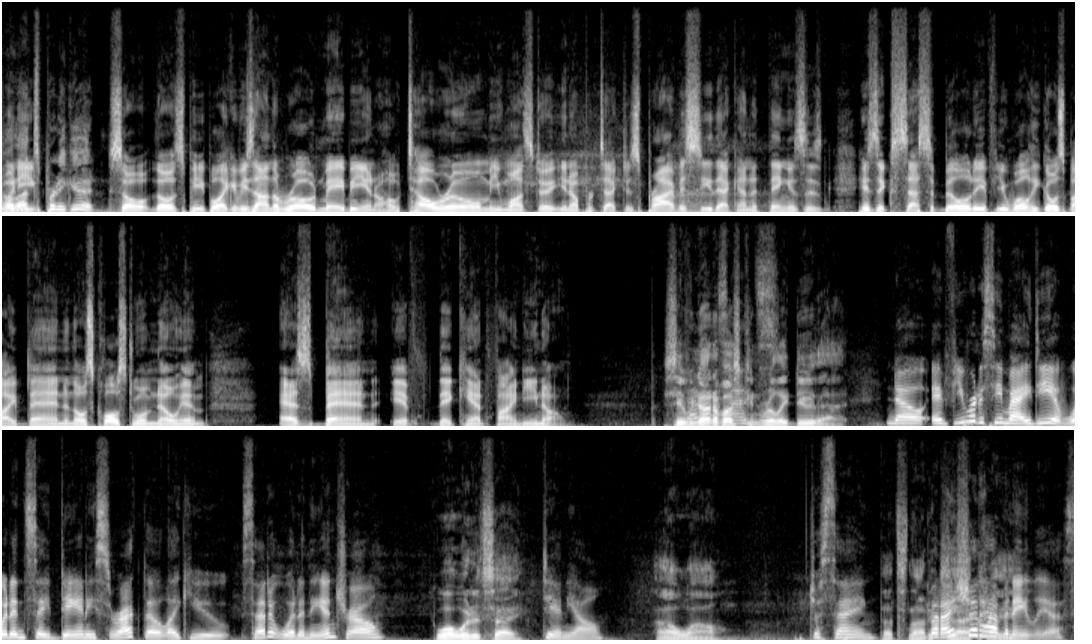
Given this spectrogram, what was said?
Oh, when he- that's pretty good. So those people, like if he's on the road, maybe in a hotel room, he wants to, you know, protect his privacy, that kind of thing is his, his accessibility, if you will. He goes by Ben, and those close to him know him as Ben if they can't find Eno. See, That none of makes us can really do that. No, if you were to see my ID, it wouldn't say Dani Sureck, though, like you said it would in the intro. What would it say? Danielle. Oh wow, Just saying. that's not. But I should have an alias.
